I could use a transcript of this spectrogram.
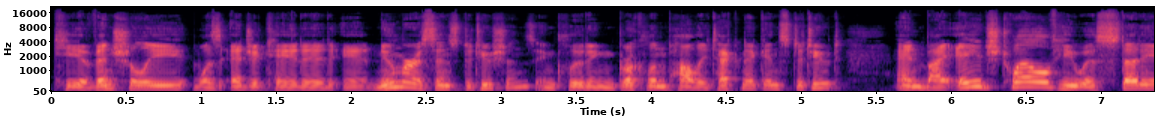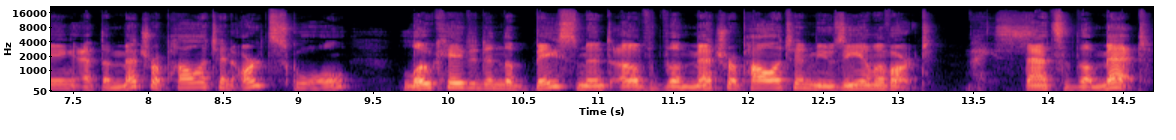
He eventually was educated in numerous institutions, including Brooklyn Polytechnic Institute, and by age 12, he was studying at the Metropolitan Art School, located in the basement of the Metropolitan Museum of Art. nice. That's the Met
